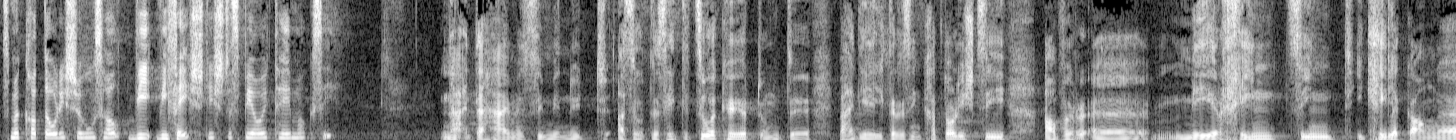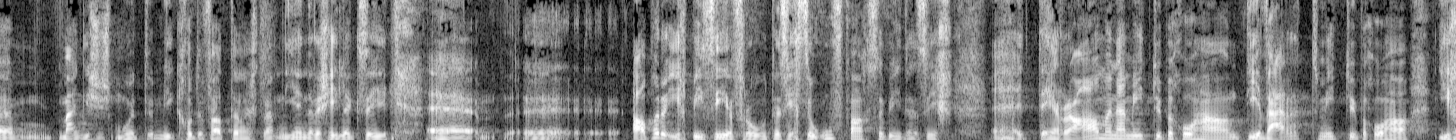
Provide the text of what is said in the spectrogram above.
aus einem katholischen Haushalt. Wie, wie fest war das bei euch Thema? Gewesen? Nein, daheim sind wir nicht, also das hätte dazugehört und äh, beide Eltern sind katholisch gewesen, aber äh, mehr Kinder sind in die Kirche gegangen. Manchmal ist die Mutter Miko, der Vater, ich glaube nie in einer Kirche gesehen. Äh, äh, aber ich bin sehr froh, dass ich so aufgewachsen bin, dass ich äh, den Rahmen auch mitbekommen habe, die Werte mitbekommen habe. Ich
